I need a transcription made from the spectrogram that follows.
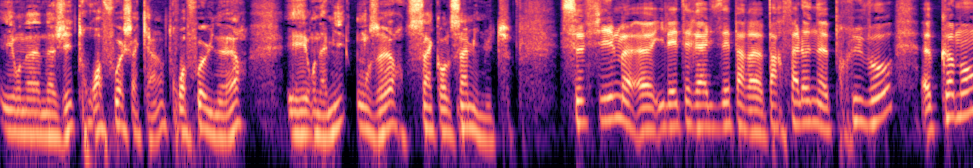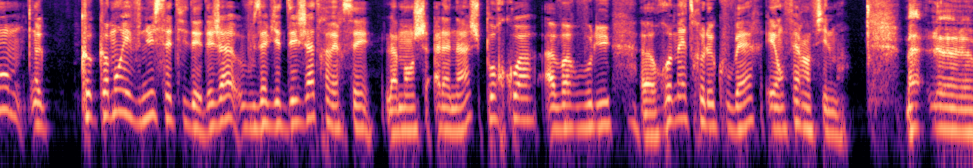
et on a nagé trois fois chacun, trois fois une heure, et on a mis 11 h 55 minutes. Ce film, euh, il a été réalisé par, euh, par Fallon Pruvot. Euh, comment comment est venue cette idée? Déjà, vous aviez déjà traversé la Manche à la nage. Pourquoi avoir voulu euh, remettre le couvert et en faire un film? Bah, le,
